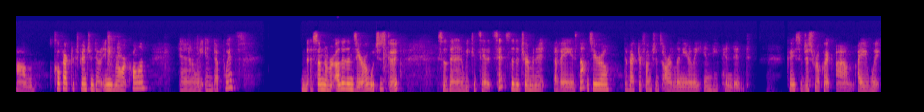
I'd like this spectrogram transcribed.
um, cofactor expansion down any row or column. And we end up with some number other than 0, which is good. So then we could say that since the determinant of A is not 0, the vector functions are linearly independent. Okay, so just real quick, um, I went,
